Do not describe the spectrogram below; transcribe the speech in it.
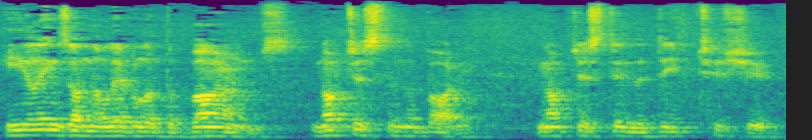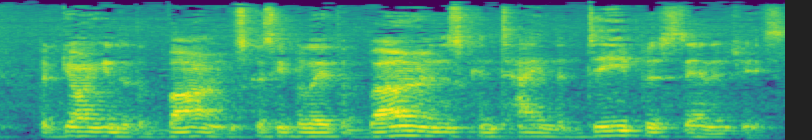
Healings on the level of the bones, not just in the body, not just in the deep tissue, but going into the bones, because he believed the bones contain the deepest energies.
